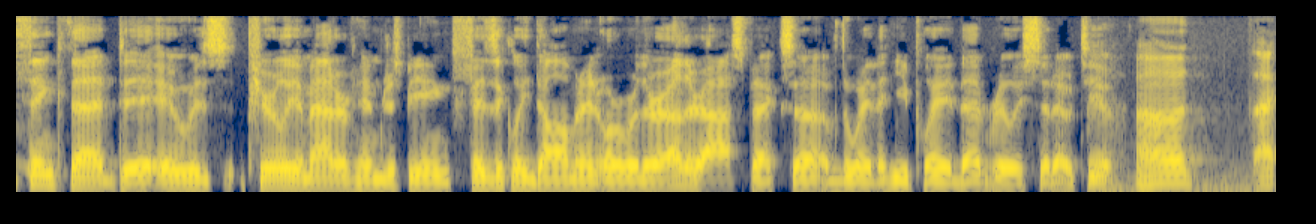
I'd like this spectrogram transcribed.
think that it was purely a matter of him just being physically dominant, or were there other aspects uh, of the way that he played that really stood out to you? Uh, I,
